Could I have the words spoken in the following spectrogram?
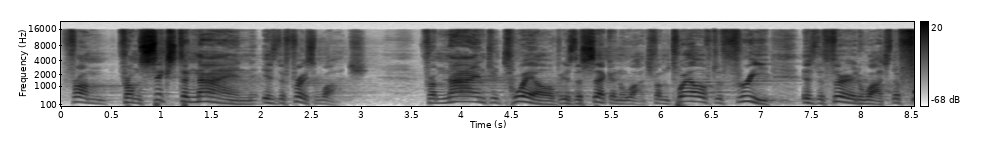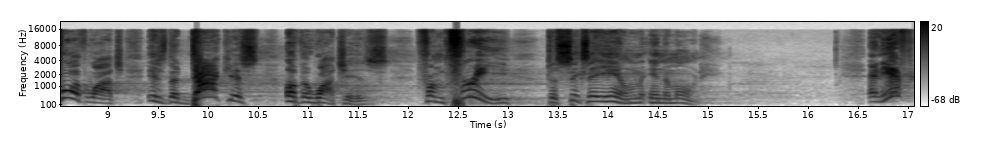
From, from six to nine is the first watch. From 9 to 12 is the second watch. From 12 to 3 is the third watch. The fourth watch is the darkest of the watches from 3 to 6 a.m. in the morning. And if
